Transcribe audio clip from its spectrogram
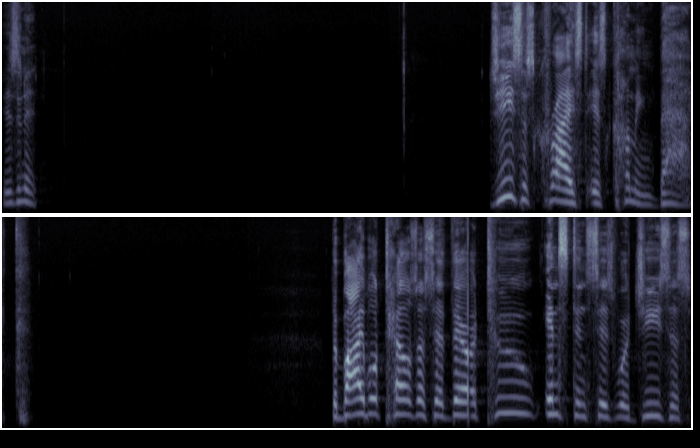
Isn't it? Jesus Christ is coming back. The Bible tells us that there are two instances where Jesus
